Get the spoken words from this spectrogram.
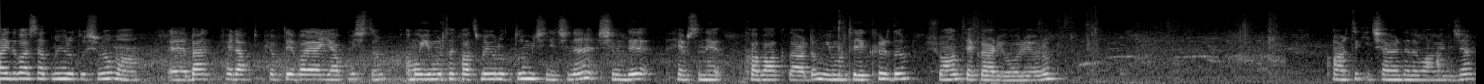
kaydı başlatmayı unutmuşum ama e, ben fellah köfteyi bayağı yapmıştım. Ama yumurta katmayı unuttuğum için içine şimdi hepsini kaba aktardım. Yumurtayı kırdım. Şu an tekrar yoğuruyorum. Artık içeride devam edeceğim.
